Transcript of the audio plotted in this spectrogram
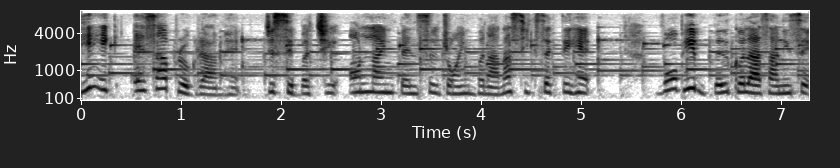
ये एक ऐसा प्रोग्राम है जिससे बच्चे ऑनलाइन पेंसिल ड्राइंग बनाना सीख सकते हैं। वो भी बिल्कुल आसानी से।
